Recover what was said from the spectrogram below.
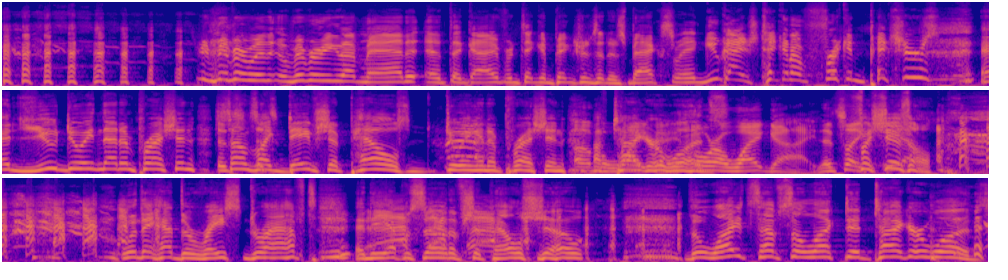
remember when remember he got mad at the guy for taking pictures in his backswing? You guys taking enough freaking pictures? And you doing that impression sounds like Dave Chappelle's doing an impression of, white Tiger Woods. or a white guy. That's like for shizzle. when they had the race draft in the episode of Chappelle's show, the whites have selected Tiger Woods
